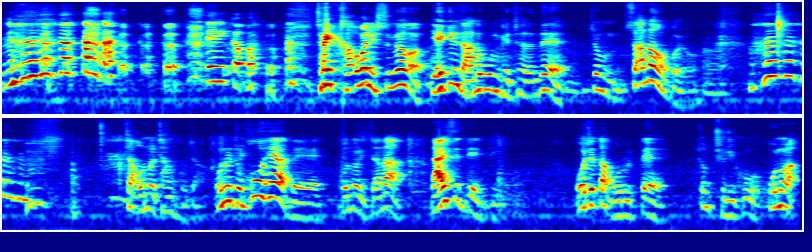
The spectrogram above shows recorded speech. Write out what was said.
때릴까봐. 자기 가만히 있으면 얘기를 나눠보면 괜찮은데 좀 싸나워 보여. 어. 자 오늘 장 보자. 오늘 좀 호해야 돼. 오늘 있잖아 나이스 D&B 어제 딱 오를 때 좀 줄이고 오늘 아-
